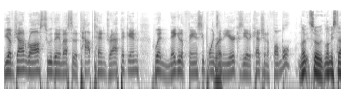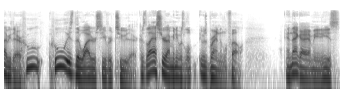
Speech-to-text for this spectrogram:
You have John Ross, who they invested a top ten draft pick in, who had negative fantasy points Right. the year because he had a catch and a fumble. Let me, so let me stop you there. Who who is the wide receiver two there? Because last year, I mean, it was it was Brandon LaFell, and that guy, I mean, he's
